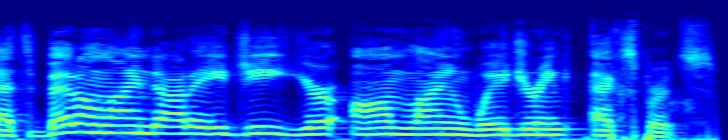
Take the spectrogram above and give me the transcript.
That's betonline.ag, your online wagering experts.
